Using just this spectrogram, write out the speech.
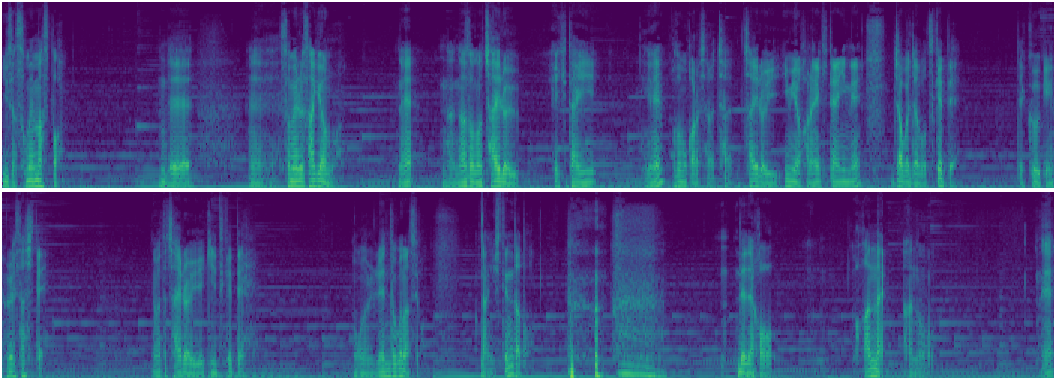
いざ染めますと。で、えー、染める作業も、ね、謎の茶色い液体にね、子供からしたら茶茶色い意味わからない液体にね、ジャボジャボつけて、で、空気に触れさせて、で、また茶色い液につけて、この連続なんですよ。何してんだと。で、なんか、わかんない。あの、ね、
